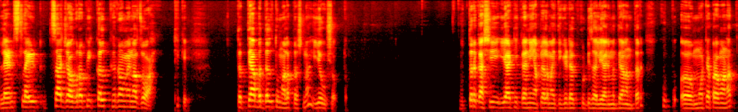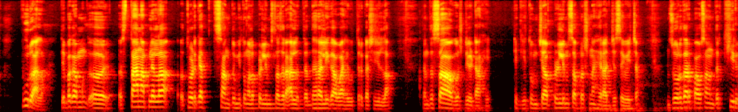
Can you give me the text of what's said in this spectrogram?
लँडस्लाईडचा जॉग्रॉफिकल फिनॉमेना जो आहे ठीक आहे? तर त्याबद्दल तुम्हाला प्रश्न येऊ शकतो. उत्तरकाशी या ठिकाणी आपल्याला माहिती की ढगफुटी झाली आणि मग त्यानंतर खूप मोठ्या प्रमाणात पूर आला. ते बघा मग स्थान आपल्याला थोडक्यात सांगतो मी तुम्हाला. प्रिलिम्सला जर आलं तर धराली गाव आहे उत्तरकाशी जिल्हा. त्यानंतर सहा ऑगस्ट डेट आहे. ठीक आहे तुमच्या प्रिलिम्सचा प्रश्न आहे राज्यसेवेच्या जोरदार पावसानंतर खीर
